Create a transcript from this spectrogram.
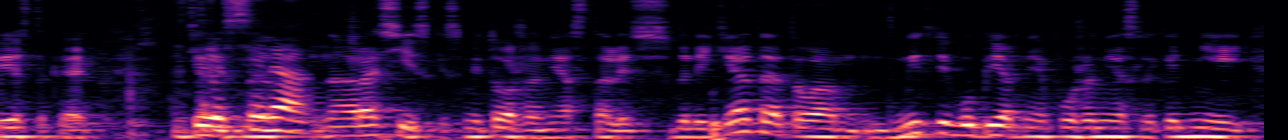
есть такая интересная, российские СМИ тоже не остались вдалеке от этого. Дмитрий Губерниев уже несколько дней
